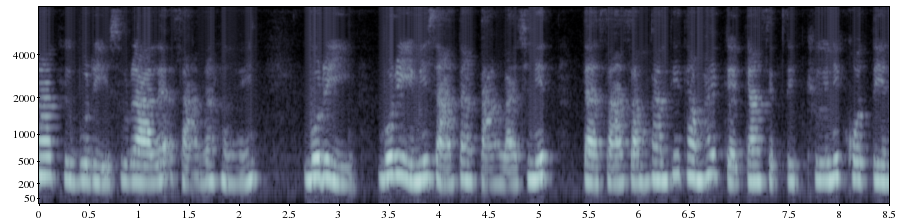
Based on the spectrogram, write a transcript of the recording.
มากคือบุหรี่สุราและสารระเหย บุหรี่ บุหรี่มีสารต่างๆ หลายชนิด แต่สารสำคัญที่ทำให้เกิดการเสพติดคือนิโคติน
